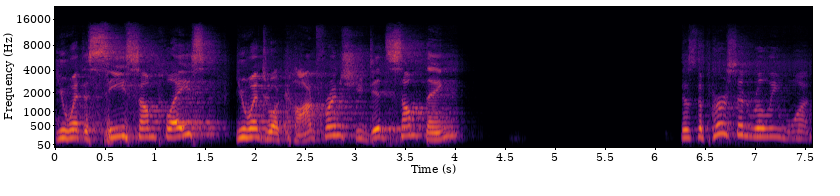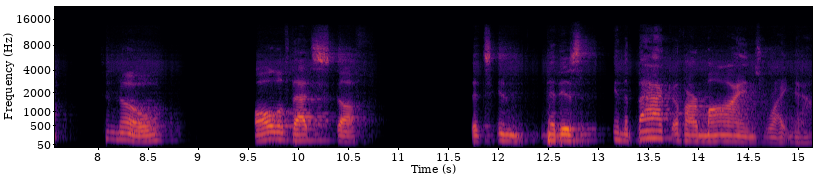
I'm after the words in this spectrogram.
You went to see someplace. You went to a conference. You did something. Does the person really want to know all of that stuff that's in, that is in the back of our minds right now?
